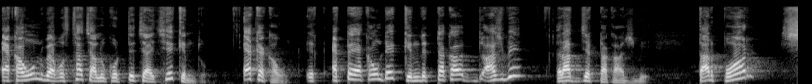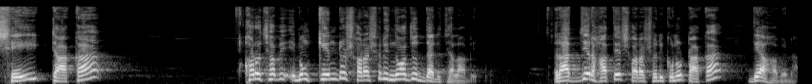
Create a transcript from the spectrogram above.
অ্যাকাউন্ট ব্যবস্থা চালু করতে চাইছে কেন্দ্র। এক অ্যাকাউন্ট একটা অ্যাকাউন্টে কেন্দ্রের টাকা আসবে, রাজ্যের টাকা আসবে। তারপর সেই টাকা খরচ হবে এবং কেন্দ্র সরাসরি নজরদারি চালাবে। রাজ্যের হাতে সরাসরি কোনো টাকা দেয়া হবে না।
